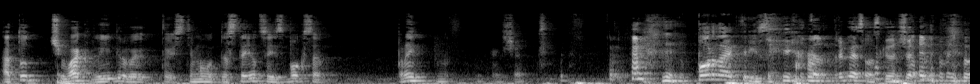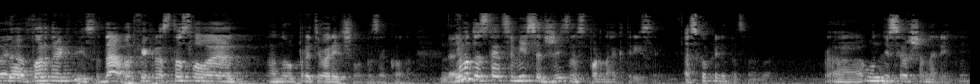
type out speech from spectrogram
А тут чувак выигрывает, то есть ему достается из бокса прыг... Порноактриса. Другое слово сказать, Да, порноактриса. Да, вот как раз то слово, оно противоречило бы закону. Ему достается месяц жизни с порноактрисой. А сколько лет пацану было? А, он несовершеннолетний.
